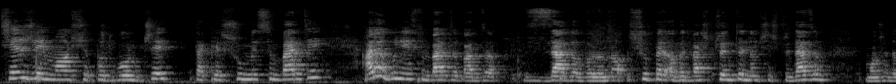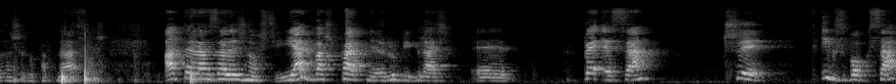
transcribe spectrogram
ciężej ma się podłączyć, takie szumy są bardziej, ale ogólnie jestem bardzo, bardzo zadowolona. Super, obydwa sprzęty nam się przydadzą, może do Waszego partnera też. A teraz zależności. Jak Wasz partner lubi grać e, w PS-a czy w Xboxa,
